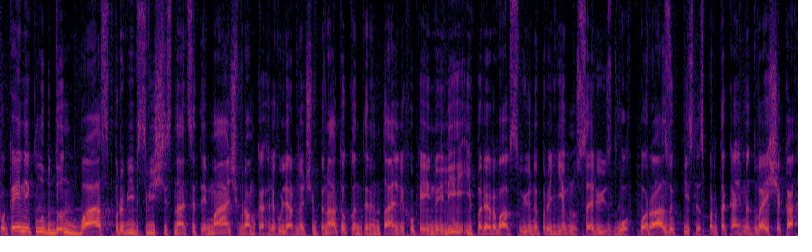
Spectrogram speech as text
Хокейний клуб Донбас провів свій 16-й матч в рамках регулярного чемпіонату континентальної хокейної ліги і перервав свою неприємну серію з двох поразок після Спартака і Медвещика.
